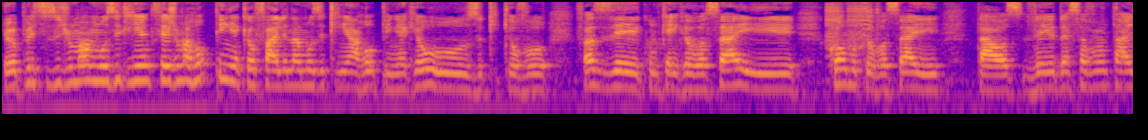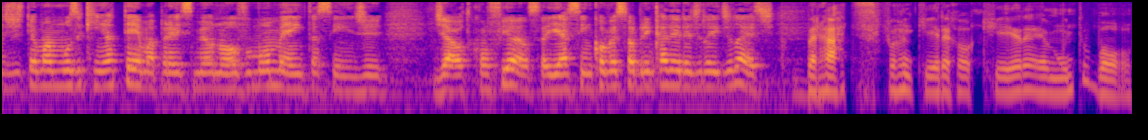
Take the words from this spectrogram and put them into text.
Eu preciso de uma musiquinha que seja uma roupinha, que eu fale na musiquinha a roupinha que eu uso, o que, que eu vou fazer, com quem que eu vou sair, como que eu vou sair, tal. Veio dessa vontade de ter uma musiquinha tema pra esse meu novo momento, assim, de, de autoconfiança. E assim começou a brincadeira de Lady Leste. Bratz, funkeira, roqueira, é muito bom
